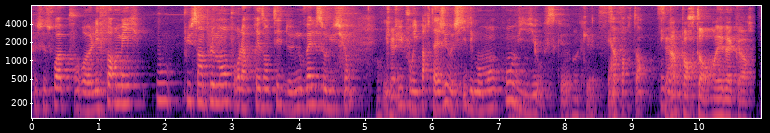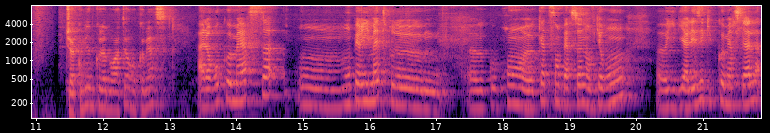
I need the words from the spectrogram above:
que ce soit pour euh, les former ou plus simplement pour leur présenter de nouvelles solutions, et puis pour y partager aussi des moments conviviaux, parce que c'est important. C'est important, on est d'accord. Tu as combien de collaborateurs en commerce? Alors au commerce, on- mon périmètre euh, euh, comprend euh, 400 personnes environ. Il y a les équipes commerciales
